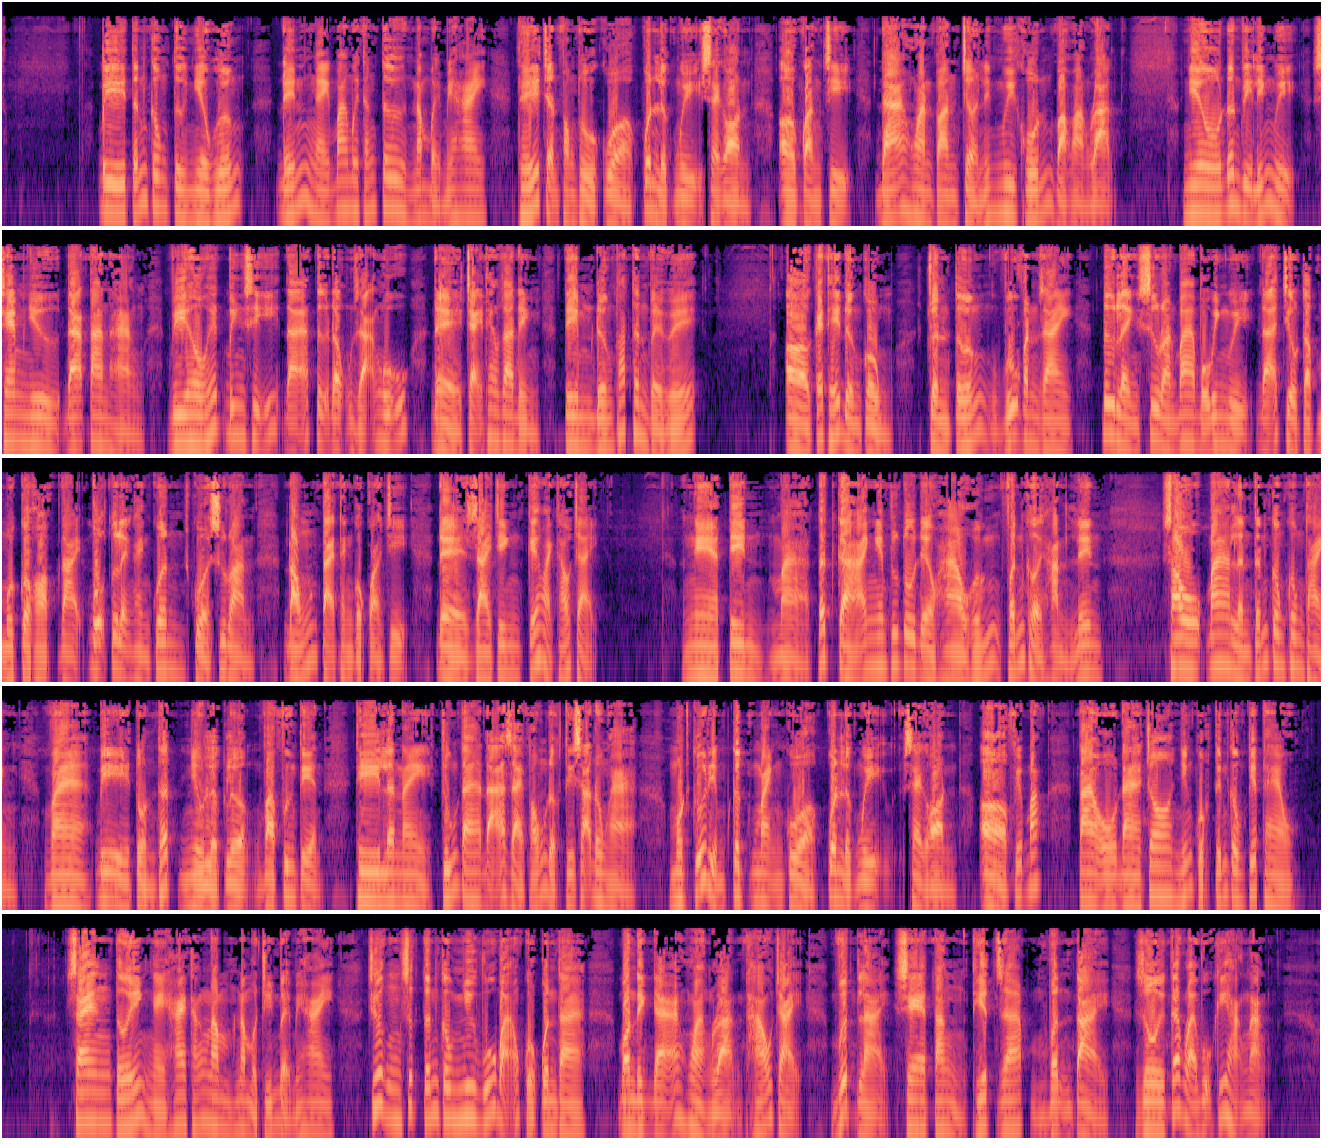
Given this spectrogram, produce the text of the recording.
Bị tấn công từ nhiều hướng, đến ngày 30 tháng 4 năm 72, thế trận phòng thủ của quân lực ngụy Sài Gòn ở Quảng Trị đã hoàn toàn trở nên nguy khốn và hoảng loạn. Nhiều đơn vị lính ngụy xem như đã tan hàng vì hầu hết binh sĩ đã tự động dã ngũ để chạy theo gia đình tìm đường thoát thân về Huế. Ở cái thế đường cùng, chuẩn tướng Vũ Văn Giai, tư lệnh sư đoàn 3 bộ binh ngụy đã triệu tập một cuộc họp tại Bộ Tư lệnh Hành quân của sư đoàn đóng tại thành cổ Quảng Trị để giải trình kế hoạch tháo chạy. Nghe tin mà tất cả anh em chúng tôi đều hào hứng phấn khởi hẳn lên. Sau 3 lần tấn công không thành và bị tổn thất nhiều lực lượng và phương tiện thì lần này chúng ta đã giải phóng được thị xã Đông Hà, một cứ điểm cực mạnh của quân lực ngụy Sài Gòn ở phía Bắc tạo đà cho những cuộc tấn công tiếp theo. Sang tới ngày 2 tháng 5 năm 1972, trước sức tấn công như vũ bão của quân ta, bọn địch đã hoảng loạn tháo chạy, vứt lại xe tăng, thiết giáp, vận tải, rồi các loại vũ khí hạng nặng.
